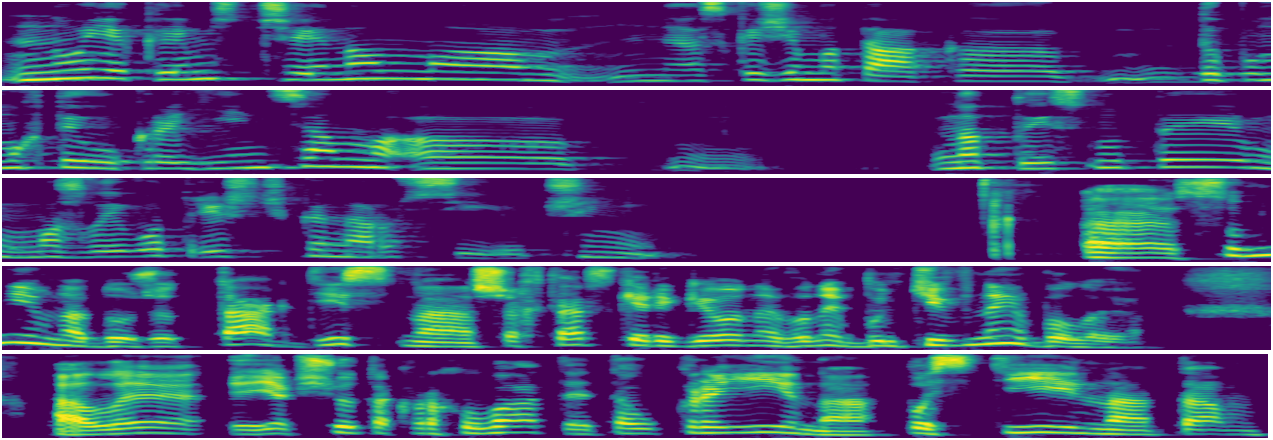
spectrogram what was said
ну якимсь чином, е, скажімо так, е, допомогти українцям е, натиснути, можливо, трішечки на Росію чи ні? Сумнівно дуже так. Дійсно, шахтарські регіони вони бунтівні були. Але якщо так врахувати, та Україна постійно там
